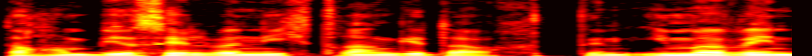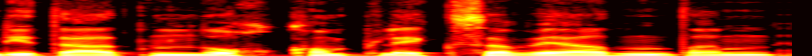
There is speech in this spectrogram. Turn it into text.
da haben wir selber nicht dran gedacht. Denn immer wenn die Daten noch komplexer werden, dann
